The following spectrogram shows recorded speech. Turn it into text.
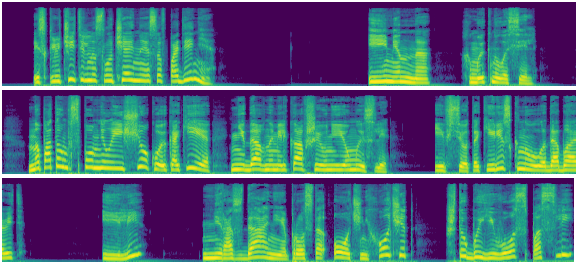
— исключительно случайное совпадение? «Именно», — хмыкнула Сель. Но потом вспомнила еще кое-какие недавно мелькавшие у нее мысли и все-таки рискнула добавить. Или мироздание просто очень хочет, чтобы его спасли.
